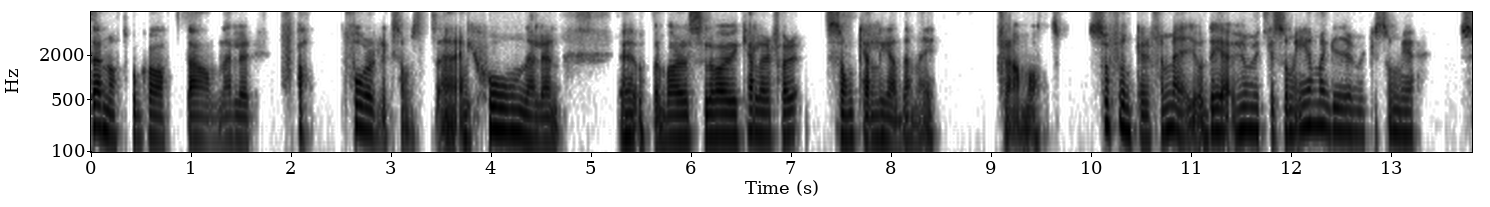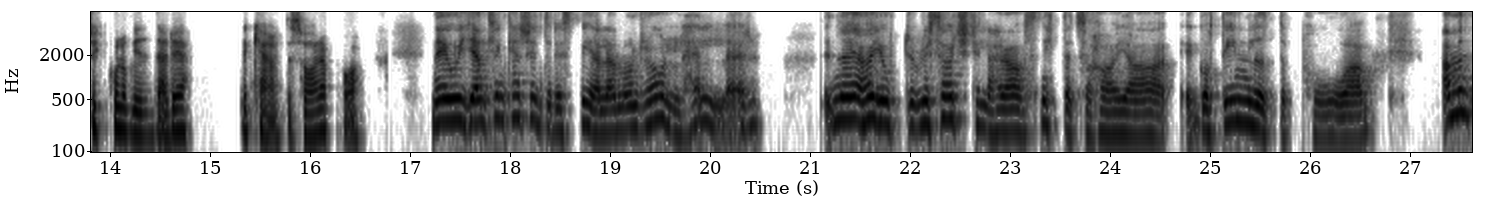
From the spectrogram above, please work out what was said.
hittar något på gatan eller får liksom eh, en vision eller en eh, uppenbarelse eller vad vi kallar det för som kan leda mig framåt. Så funkar det för mig och det, hur mycket som är magi, och hur mycket som är psykologi där, det, det kan jag inte svara på. Nej, och egentligen kanske inte det spelar någon roll heller när jag har gjort research till det här avsnittet så har jag gått in lite på ja, men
